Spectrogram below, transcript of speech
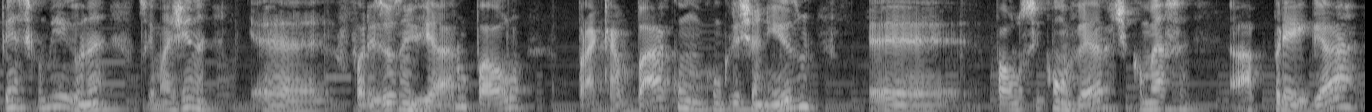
pense comigo, né? Você imagina, é, fariseus enviaram Paulo para acabar com, com o cristianismo. É, Paulo se converte, começa a pregar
